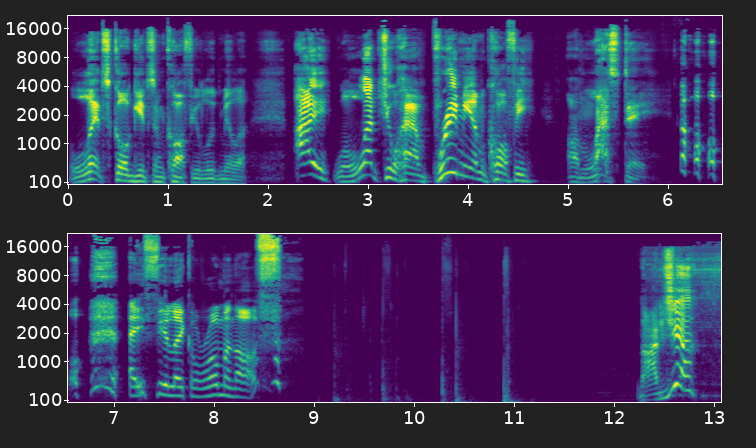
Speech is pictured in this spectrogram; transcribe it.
Let's go get some coffee, Ludmilla. I will let you have premium coffee on last day. Oh, I feel like Romanov. Nadja?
